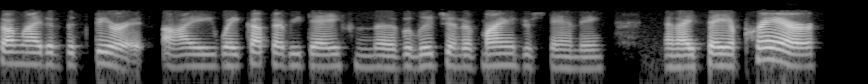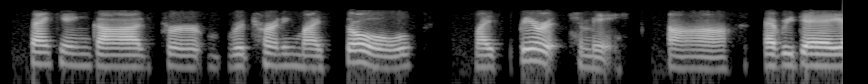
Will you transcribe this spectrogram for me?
sunlight of the spirit. I wake up every day from the religion of my understanding and i say a prayer thanking god for returning my soul my spirit to me. Uh every day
